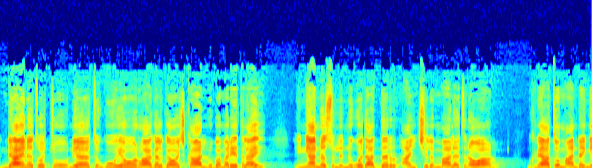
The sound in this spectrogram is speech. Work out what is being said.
እንዲህ አይነቶቹ ትጉህ የሆኑ አገልጋዮች ካሉ በመሬት ላይ እኛ እነሱን ልንወዳደር አንችልም ማለት ነው አሉ። ምክንያቱም አንደኛ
